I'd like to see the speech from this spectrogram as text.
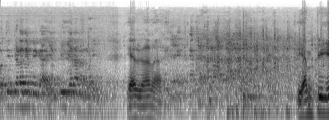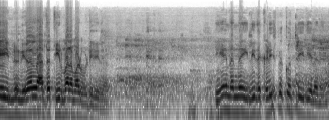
ಸೋತಿದ ಕಡೆನೇ ಈಗ ಎಂ ನೋಡಿ. ಯಾರು ನಾನು ಎಂ ಪಿಗೆ ಇನ್ನು ನಿಲ್ಲಲ್ಲ ಅಂತ ತೀರ್ಮಾನ ಮಾಡಿಬಿಟ್ಟಿದ್ದೀನಿ ನಾನು. ಈಗ ನನ್ನ ಇಲ್ಲಿಂದ ಕಳಿಸ್ಬೇಕು ಅಂತಲೇ ಇದೆಯಲ್ಲ ನೀನು?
